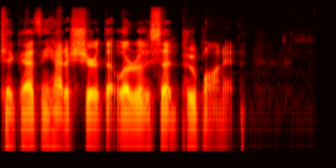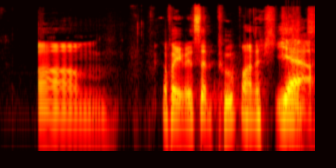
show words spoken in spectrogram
kick pads, and he had a shirt that literally said "poop" on it. Um, Wait, it said poop on it. yeah.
